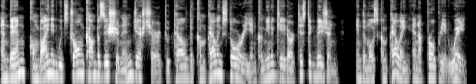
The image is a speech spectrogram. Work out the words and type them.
And then combine it with strong composition and gesture to tell the compelling story and communicate artistic vision in the most compelling and appropriate way.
